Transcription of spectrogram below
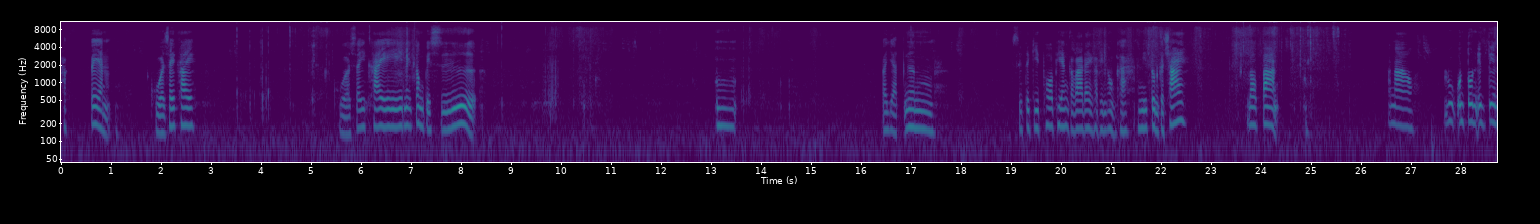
ผักแป้นขัวใส่ไข่ ขัวใส่ไข่ไม่ต้องไปซื้อ ประหยัดเงิน เศรษฐกิจพอเพียงก็ว่าได้ค่ะพี่น้องค่ะ อันนี้ต้นกระชาย รอบบ้านมะนาว ลูกอ้นต้นเอ็นเต้น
